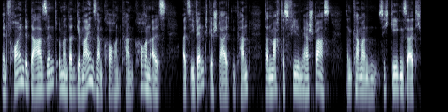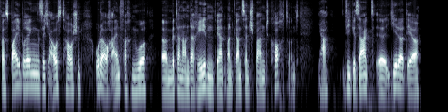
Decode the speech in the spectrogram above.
wenn Freunde da sind und man dann gemeinsam kochen kann, kochen als, als Event gestalten kann, dann macht es viel mehr Spaß. Dann kann man sich gegenseitig was beibringen, sich austauschen oder auch einfach nur äh, miteinander reden, während man ganz entspannt kocht. Und ja, wie gesagt, äh, jeder, der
